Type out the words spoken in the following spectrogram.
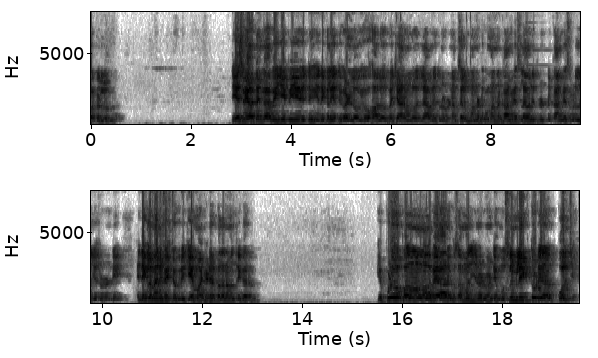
ఓటర్లు ఉన్నారు. దేశవ్యాప్తంగా బీజేపీ ఎన్నికల ఎత్తుగడలు వ్యూహాలు ప్రచారంలో లేవనెత్తినటువంటి అంశాలు మొన్నటికి మొన్న కాంగ్రెస్ లేవనెత్తినటువంటి కాంగ్రెస్ విడుదల చేసినటువంటి ఎన్నికల మేనిఫెస్టో గురించి ఏం మాట్లాడారు ప్రధానమంత్రి గారు? ఎప్పుడో పంతొమ్మిది వందల నలభై ఆరుకు సంబంధించినటువంటి ముస్లిం లీగ్తో పోల్చారు.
